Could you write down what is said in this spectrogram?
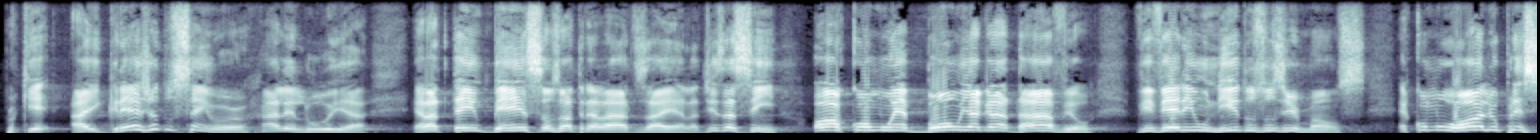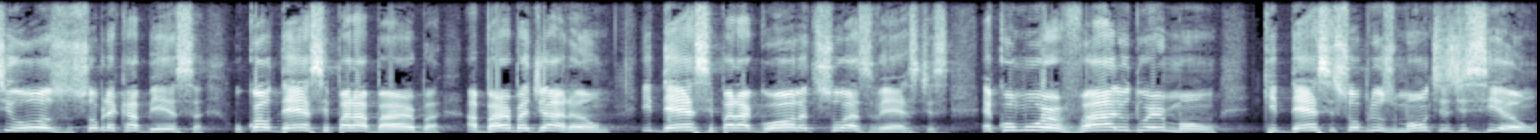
Porque a igreja do Senhor, aleluia, ela tem bênçãos atrelados a ela. Diz assim: ó, oh, como é bom e agradável viverem unidos os irmãos. É como óleo precioso sobre a cabeça, o qual desce para a barba, a barba de Arão, e desce para a gola de suas vestes. É como o orvalho do irmão, que desce sobre os montes de Sião.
